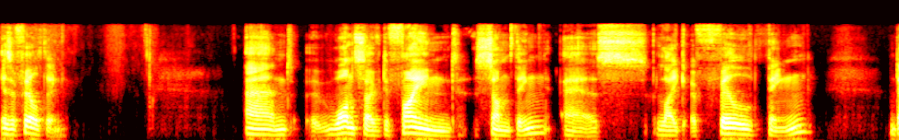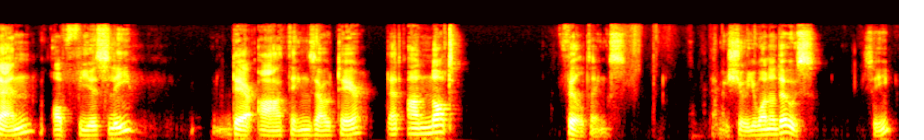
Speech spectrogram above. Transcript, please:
is a filthing. And once I've defined something as like a fill thing, then obviously there are things out there that are not fill things. Let me show you one of those. See?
